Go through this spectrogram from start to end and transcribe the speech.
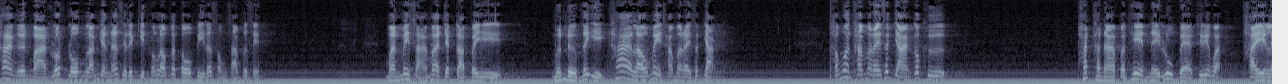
ค่าเงินบาทลดลงหลังอย่างนั้นเศรษฐกิจของเราก็โตปีละสองสามเปอร์เซ็นตมันไม่สามารถจะกลับไปเหมือนเดิมได้อีก ถ้าเราไม่ทำอะไรสักอย่างคำว่าทำอะไรสักอย่างก็คือ พัฒนาประเทศในรูปแบบที่เรียกว่าไทยแล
